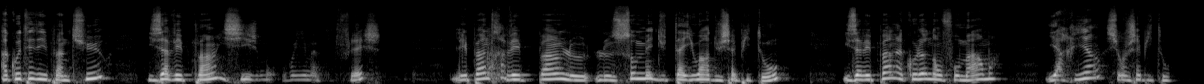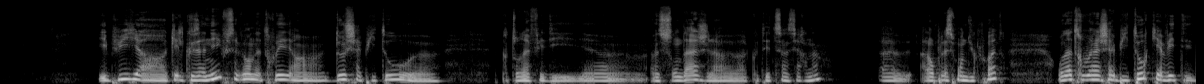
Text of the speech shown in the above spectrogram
À côté des peintures, ils avaient peint ici, vous voyez ma petite flèche. Les peintres avaient peint le, sommet du tailloir du chapiteau. Ils avaient peint la colonne en faux marbre. Il n'y a rien sur le chapiteau. Et puis il y a quelques années, vous savez, on a trouvé deux chapiteaux euh, quand on a fait un, sondage à côté de Saint-Cernin, euh, à l'emplacement du cloître on a trouvé un chapiteau qui avait été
